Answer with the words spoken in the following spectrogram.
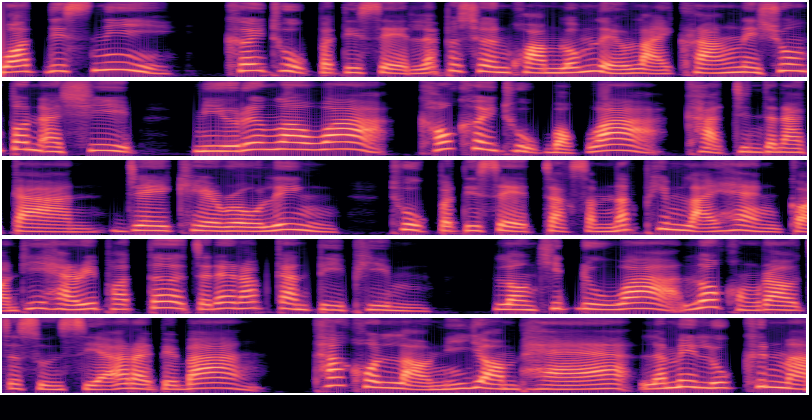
วอตดิสนีย์ เคยถูกปฏิเสธและเผชิญความล้มเหลวหลายครั้งในช่วงต้นอาชีพ มีเรื่องเล่าว่าเขาเคยถูกบอกว่าขาดจินตนาการ J.K. Rowling ถูกปฏิเสธจากสำนักพิมพ์หลายแห่งก่อนที่แฮร์รี่พอตเตอร์จะได้รับการตีพิมพ์ ลองคิดดูว่าโลกของเราจะสูญเสียอะไรไปบ้าง ถ้าคนเหล่านี้ยอมแพ้และไม่ลุกขึ้นมา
